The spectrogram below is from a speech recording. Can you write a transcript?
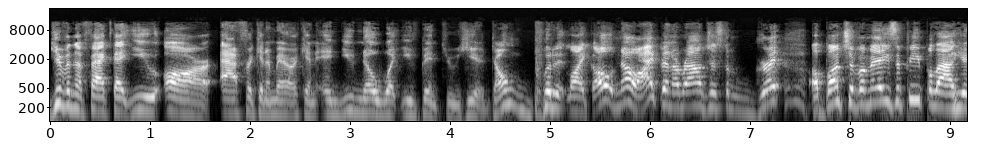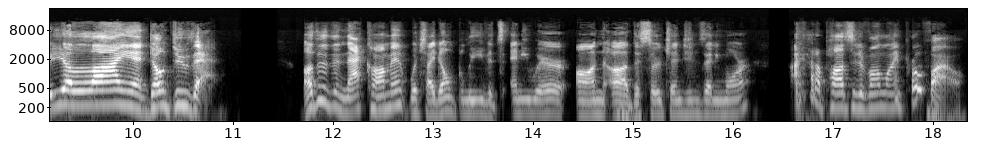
given the fact that you are African American and you know what you've been through here. Don't put it like, oh no, I've been around just a great a bunch of amazing people out here. You're lying. Don't do that. Other than that comment, which I don't believe it's anywhere on uh, the search engines anymore, I got a positive online profile.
